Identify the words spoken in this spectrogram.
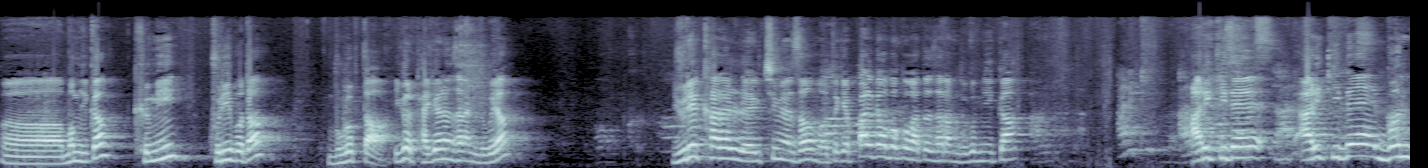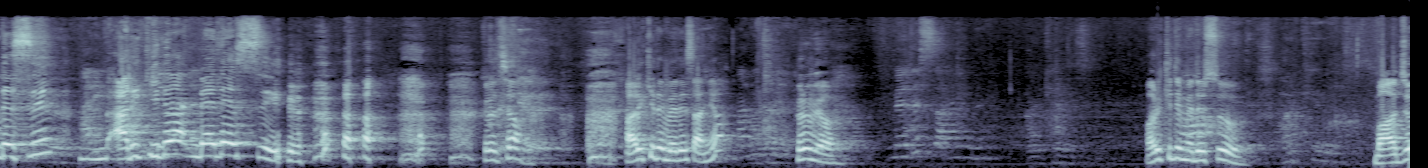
어, 뭡니까? 금이 구리보다 무겁다. 이걸 발견한 사람이 누구야? 유레카를 외치면서 뭐 어떻게 빨가벗고 갔던 사람 누굽니까? 아리키데 아리키데 몬데스 음, 아리키데 메데스 그렇죠? 아리키데 메데스 아니야? 그러면. 아리키데 메데스 맞아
